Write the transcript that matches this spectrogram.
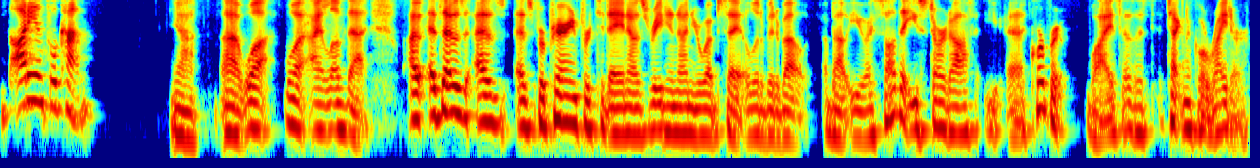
the audience will come. Yeah. Uh, well, well, I love that. I, as I was as as preparing for today, and I was reading on your website a little bit about about you, I saw that you started off uh, corporate wise as a technical writer,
